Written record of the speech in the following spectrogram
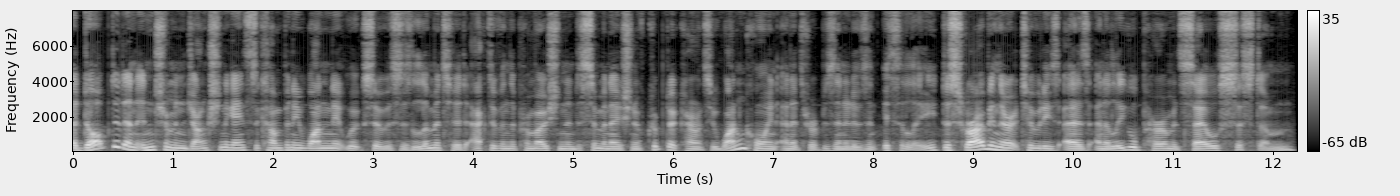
adopted an interim injunction against the company One Network Services Limited, active in the promotion and dissemination of cryptocurrency OneCoin and its representatives in Italy, describing their activities as an illegal pyramid sales system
